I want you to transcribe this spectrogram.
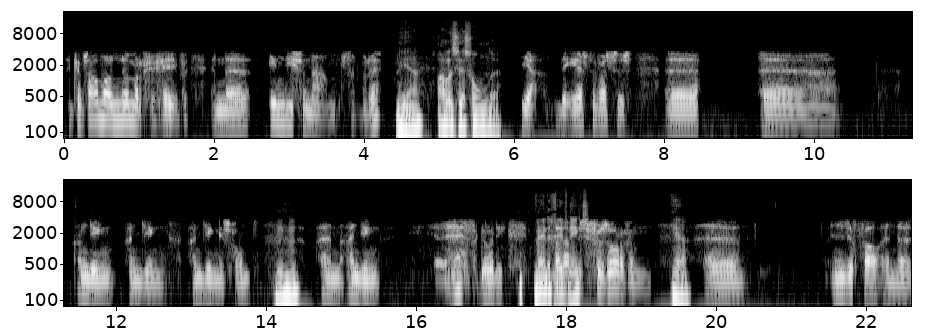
ik heb ze allemaal een nummer gegeven. Een uh, Indische naam, zeg maar, hè? Ja, alle zes honden. Ja, de eerste was dus... eh eh Anjing, Anjing, Anjing is hond. Mhm. En Anjing, eh, verdorie. Nee, dat geeft dat niks. is verzorgen. Ja, Eh, in ieder geval, en eh,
